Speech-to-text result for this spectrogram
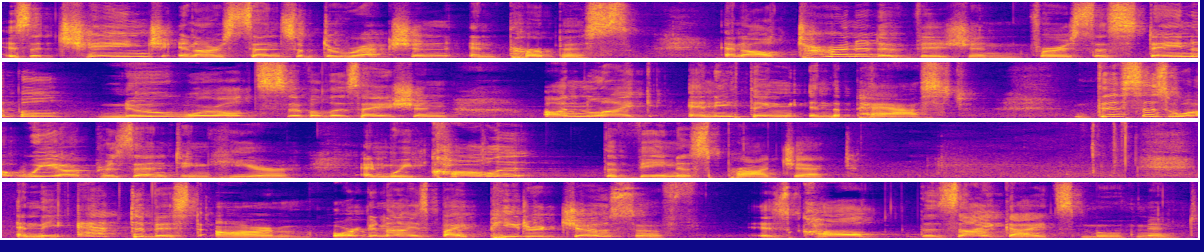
is a change in our sense of direction and purpose, an alternative vision for a sustainable new world civilization unlike anything in the past. This is what we are presenting here, and we call it the Venus Project. And the activist arm, organized by Peter Joseph, is called the Zeitgeist Movement.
